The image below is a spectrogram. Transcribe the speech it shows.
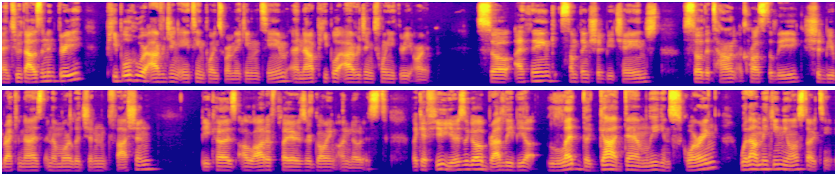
and 2003, people who were averaging 18 points were making the team, and now people averaging 23 aren't. So I think something should be changed. So the talent across the league should be recognized in a more legitimate fashion because a lot of players are going unnoticed. Like a few years ago, Bradley Beal led the goddamn league in scoring without making the All Star team.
